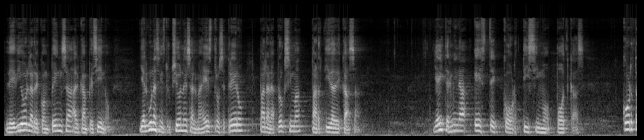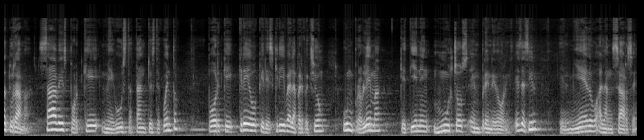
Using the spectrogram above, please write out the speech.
Le dio la recompensa al campesino y algunas instrucciones al maestro cetrero para la próxima partida de caza. Y ahí termina este cortísimo podcast. Corta tu rama. ¿Sabes por qué me gusta tanto este cuento? Porque creo que describe a la perfección un problema que tienen muchos emprendedores, es decir, el miedo a lanzarse.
